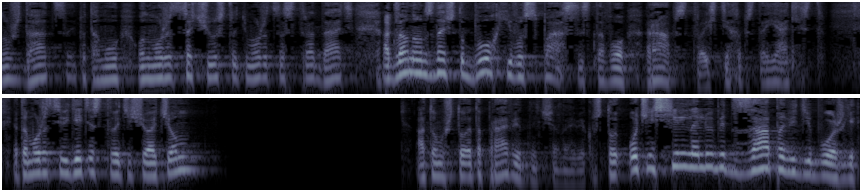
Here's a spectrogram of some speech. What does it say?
нуждаться, и потому он может сочувствовать, может сострадать. А главное, он знает, что Бог его спас из того рабства, из тех обстоятельств. Это может свидетельствовать еще о чем? О том, что это праведный человек, что очень сильно любит заповеди Божьи,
